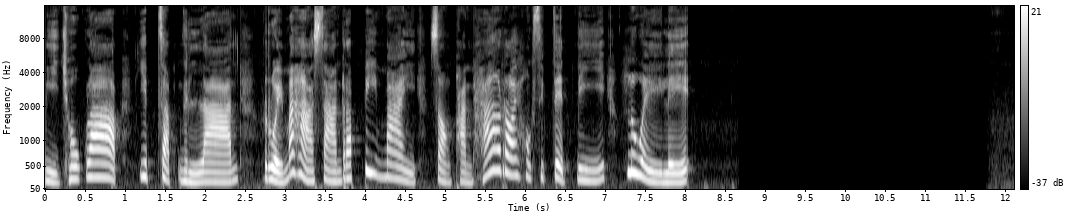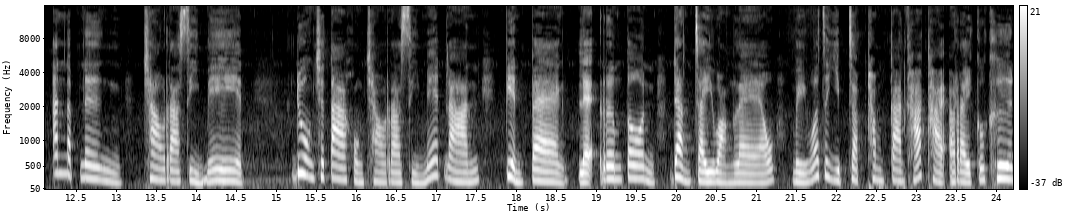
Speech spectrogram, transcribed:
มีโชคลาภหยิบจับเงินล้าน รวยมหาศาลรับปีใหม่ 2567 นี้รวยเละอันดับหนึ่งชาวราศีเมษดวงชะตาของชาวราศีเมษนั้น เปลี่ยนแปลงและเริ่มต้น ดั่งใจหวังแล้ว ไม่ว่าจะหยิบจับทำการค้าขายอะไรก็ขึ้น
